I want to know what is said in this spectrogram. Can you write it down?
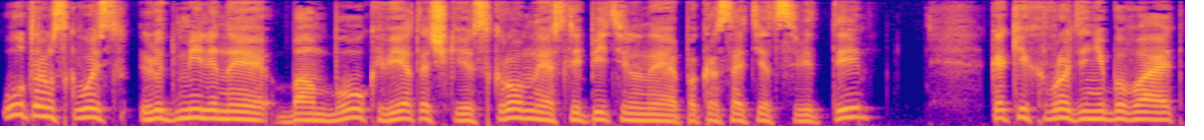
Утром сквозь Людмилины бамбук, веточки, скромные ослепительные по красоте цветы, каких вроде не бывает,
